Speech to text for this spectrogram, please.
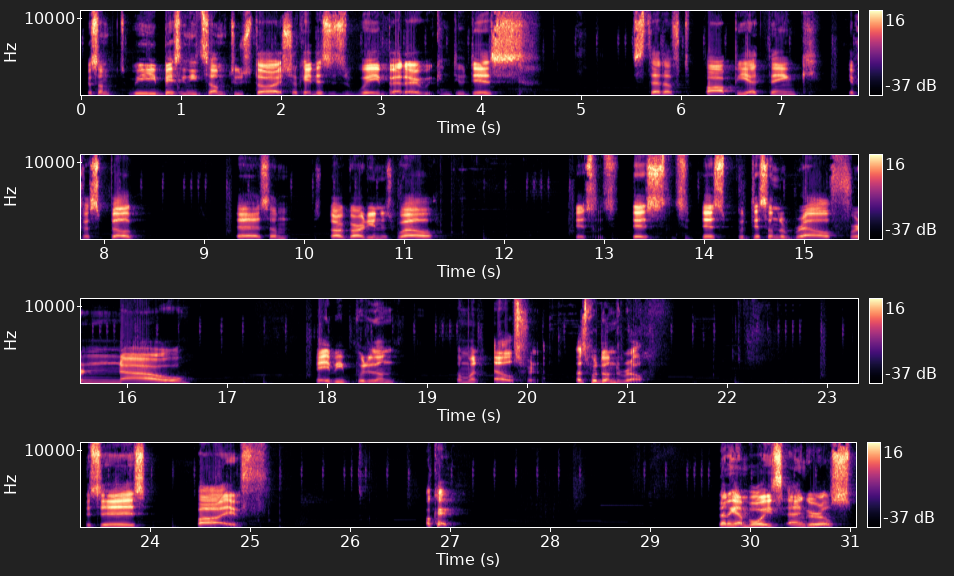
Because some we basically need some two stars. Okay, this is way better. We can do this instead of the poppy. I think give a spell uh, some Star Guardian as well. This, let's do this, let's do this. Put this on the rail for now. Maybe put it on someone else for now. Let's put it on the rail. This is five. Okay. Then again, boys and girls,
